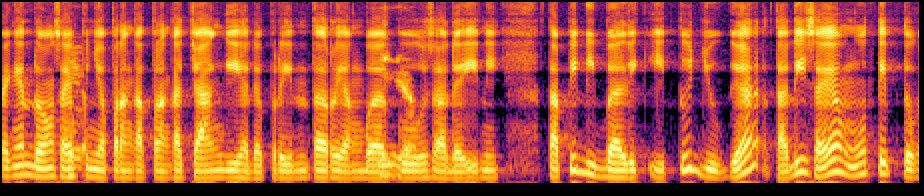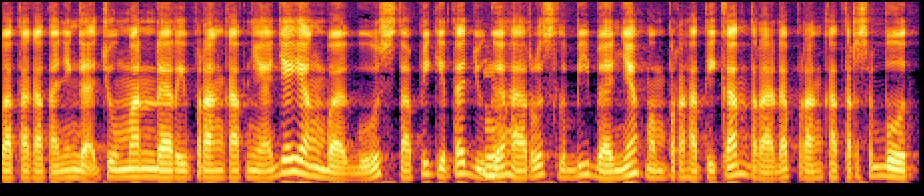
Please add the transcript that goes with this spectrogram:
pengen dong saya yeah. punya perangkat-perangkat canggih, ada printer yang iya. bagus, yeah. ada ini. Tapi di balik itu juga tadi saya ngutip tuh kata-katanya nggak cuman dari perangkatnya aja yang bagus, tapi kita juga yeah. harus lebih banyak memperhatikan terhadap perangkat tersebut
